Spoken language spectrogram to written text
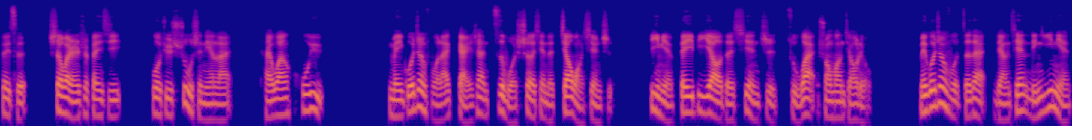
对此，涉外人士分析，过去数十年来，台湾呼吁美国政府来改善自我设限的交往限制，避免非必要的限制阻碍双方交流。美国政府则在两千零一年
